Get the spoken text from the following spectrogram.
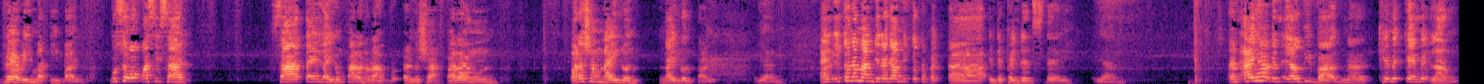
very matibay. Gusto ko kasi sa sa tela yung parang rubber, ano siya, parang para siyang nylon, nylon type. Ayan. And ito naman, ginagamit ko ito pag uh, Independence Day. Ayan. And I have an LV bag na kemit-kemit lang.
